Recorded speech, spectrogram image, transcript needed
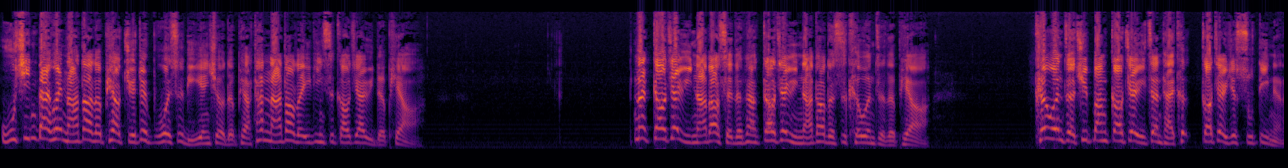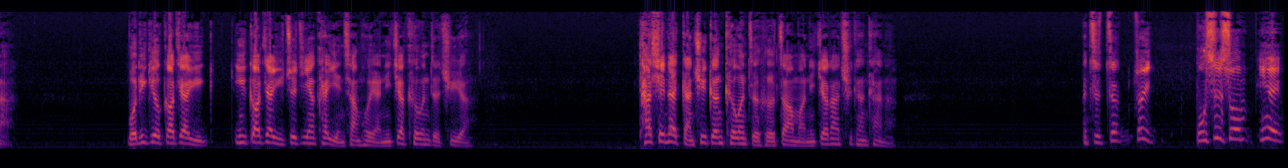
吴欣岱会拿到的票，绝对不会是李彦秀的票，他拿到的一定是高嘉瑜的票啊。那高嘉瑜拿到谁的票？高嘉瑜拿到的是柯文哲的票啊。柯文哲去帮高嘉瑜站台，柯高嘉瑜就输定了啦。我立叫高嘉瑜，因为高嘉瑜最近要开演唱会啊，你叫柯文哲去啊。他现在敢去跟柯文哲合照吗？你叫他去看看啊！这这所以不是说，因为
